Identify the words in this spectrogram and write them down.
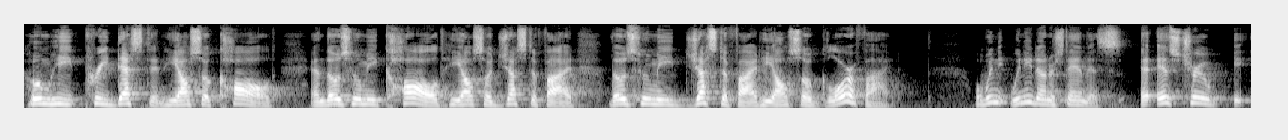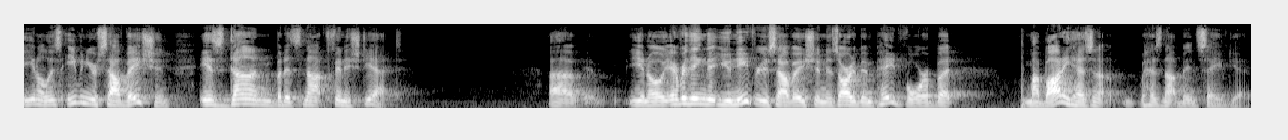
Whom he predestined, he also called. And those whom he called, he also justified. Those whom he justified, he also glorified. Well, we, we need to understand this. It's true, you know, this, even your salvation is done, but it's not finished yet. Uh, you know, everything that you need for your salvation has already been paid for, but my body has not, has not been saved yet.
